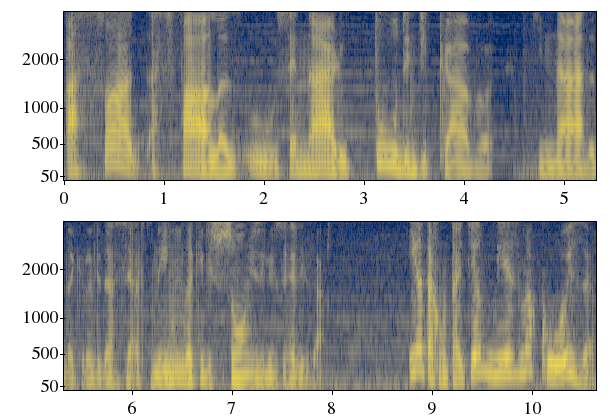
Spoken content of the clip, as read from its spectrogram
a- só as falas, o cenário, tudo indicava que nada daquilo ali dá certo. Nenhum daqueles sonhos iriam se realizar. Em Attack on Titan é a mesma coisa.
